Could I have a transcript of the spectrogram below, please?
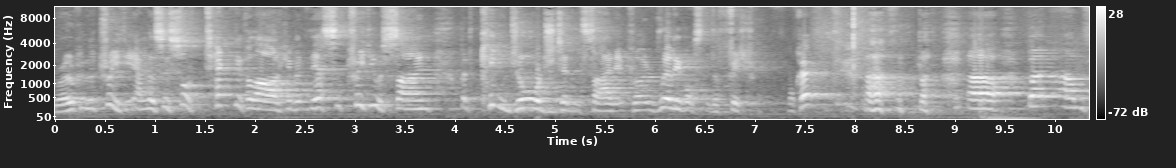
broken the treaty. And there's this sort of technical argument. Yes, the treaty was signed, but King George didn't sign it, so it really wasn't official. Okay? Uh, but, uh, but um,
